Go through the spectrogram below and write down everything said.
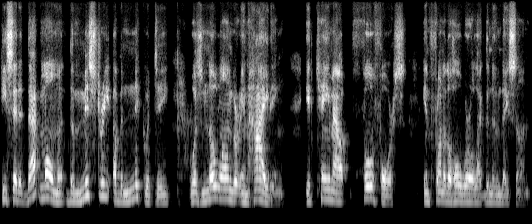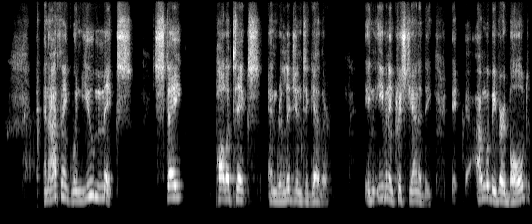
he said, At that moment, the mystery of iniquity was no longer in hiding, it came out full force in front of the whole world like the noonday sun. And I think when you mix state, politics, and religion together, in even in Christianity, I'm going to be very bold.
